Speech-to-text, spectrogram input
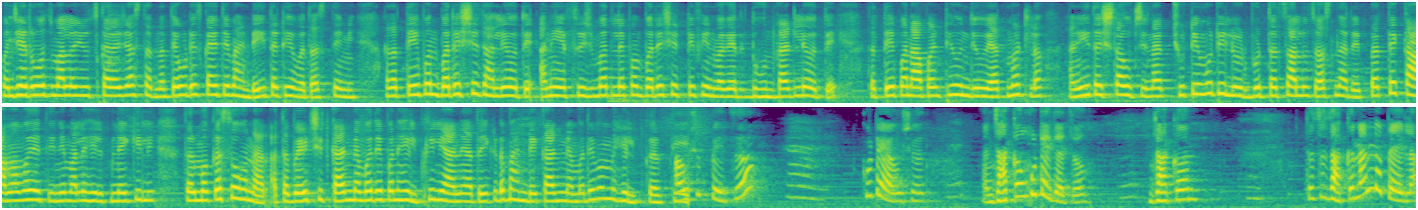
पण जे रोज मला यूज करायचे असतात ना तेवढेच काही ते भांडे इथं ठेवत असते मी. आता ते पण बरेचसे झाले होते आणि फ्रीजमधले पण बरेचसे टिफिन वगैरे धुवून काढले होते. तर ते पण आपण ठेवून देऊयात म्हटलं. आणि इथं श्रावची ना छोटी मोठी लुडबुड तर चालूच असणार आहे. प्रत्येक कामामध्ये तिने मला हेल्प नाही केली. तर मग कसं होणार? आता बेडशीट काढण्यामध्ये पण हेल्प केली आणि आता इकडं भांडे काढण्यामध्ये पण हेल्प करते. औषध प्यायचं? कुठे आहे औषध? आणि झाकण कुठे आहे त्याचं? झाकण? त्याचं झाकण आण ना प्यायला.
